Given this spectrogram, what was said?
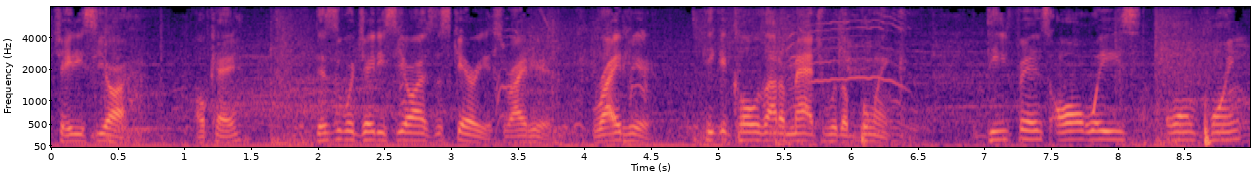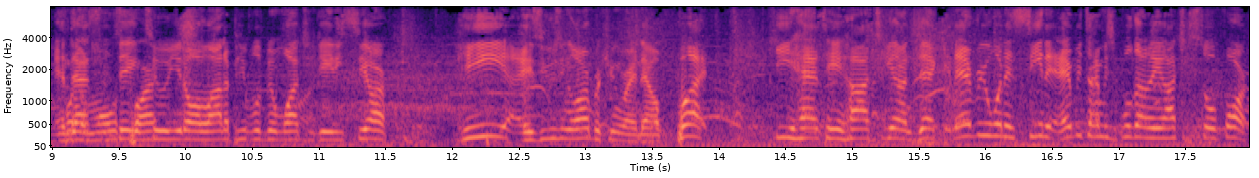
JDCR. Okay. This is where JDCR is the scariest, right here. Right here. He can close out a match with a blink. Defense always on point. And that's the the, thing, part. too. You know, a lot of people have been watching JDCR. He is using Armor King right now, but he has Heihachi on deck, and everyone has seen it. Every time he's pulled out Heihachi so far,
